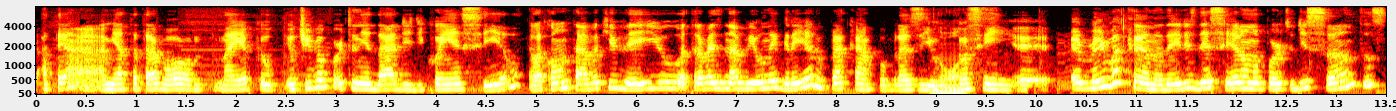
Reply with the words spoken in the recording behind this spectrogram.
até a, minha tataravó, na época, eu, eu tive a oportunidade de conhecê-la. Ela contava que veio através de navio negreiro para cá, para o Brasil. Então, Nossa. Então, assim, é, é bem bacana. Daí eles desceram no Porto de Santos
